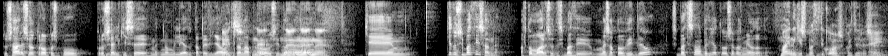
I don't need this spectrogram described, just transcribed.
τους άρεσε ο τρόπος που προσέλκυσε με την ομιλία του τα παιδιά, ότι Έτσι. ήταν απλός, ναι, ήταν... ναι, ναι, ναι. Και, και τον συμπαθήσανε. Αυτό μου άρεσε, ότι συμπαθή, μέσα από το βίντεο συμπαθήσαν τα παιδιά το Σεβασμιότατο. Μα είναι και συμπαθητικός πατέρας. Ε, είναι.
